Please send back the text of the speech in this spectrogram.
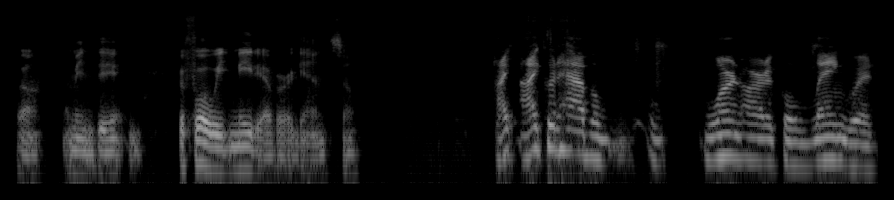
well, I mean, the, before we'd meet ever again, so. I, I could have a warrant article language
